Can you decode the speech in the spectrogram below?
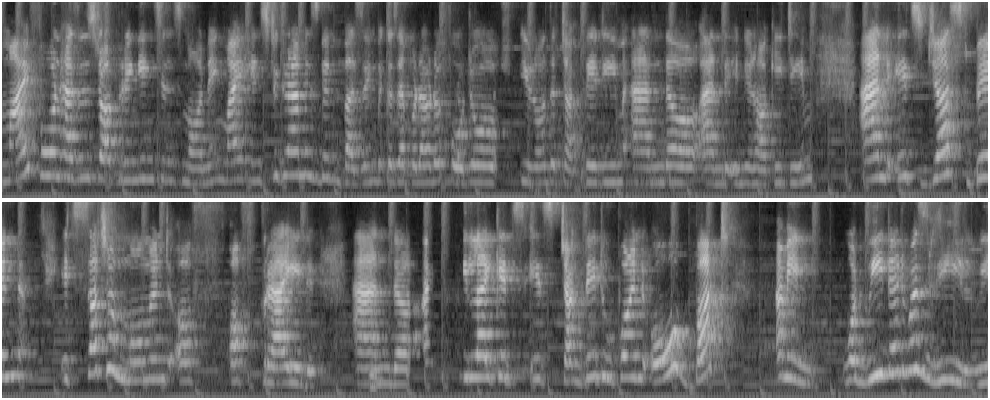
my phone hasn't stopped ringing since morning. My instagram has been buzzing because i put out a photo of you know the chak de team and the and the indian hockey team. And it's just been it's such a moment of of pride. And uh, i feel like it's it's chak de 2.0 but i mean what we did was real. We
